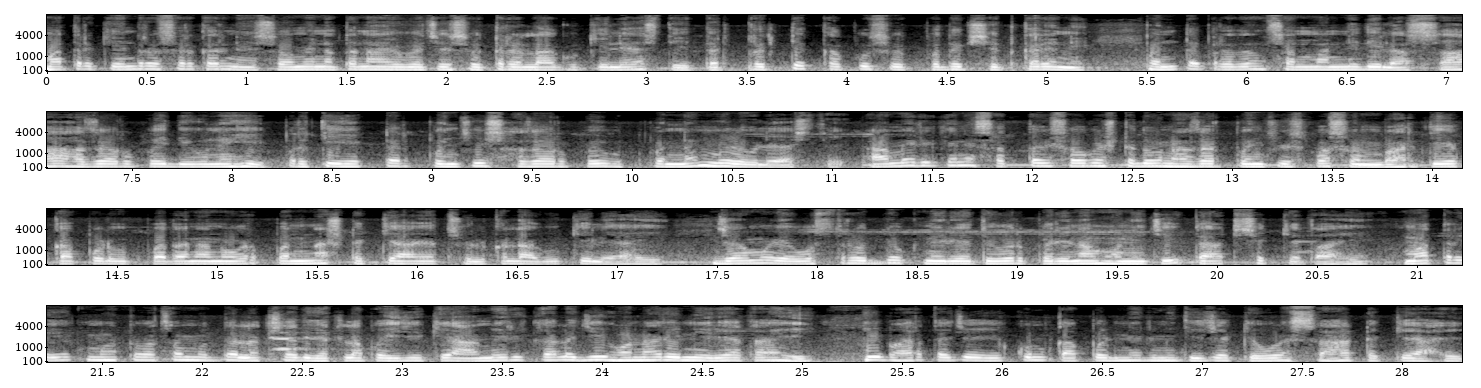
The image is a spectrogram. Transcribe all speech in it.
मात्र केंद्र सरकारने स्वामीनाथन आयोगाचे सूत्र लागू केले असते तर प्रत्येक कापूस उत्पादक शेतकऱ्याने पंतप्रधान सन्मान निधीला सहा हजार रुपये देऊनही प्रति हेक्टर पंचवीस हजार रुपये उत्पन्न मिळवले असते. अमेरिकेने सत्तावीस ऑगस्ट दोन हजार पंचवीसपासून भारतीय कापड उत्पादनांवर पन्नास टक्के आयात शुल्क लागू केले आहे ज्यामुळे वस्त्रोद्योग निर्यातीवर परिणाम होण्याची दाट शक्यता आहे. मात्र एक महत्त्वाचा मुद्दा लक्षात घेतला पाहिजे की अमेरिकाला जी होणारी निर्यात आहे ही भारताच्या एकूण कापड निर्मितीच्या केवळ सहा टक्के आहे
